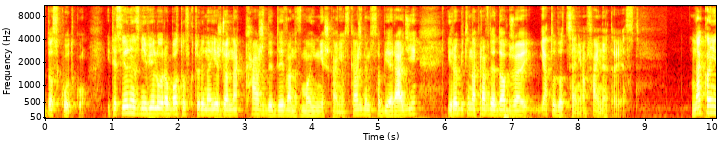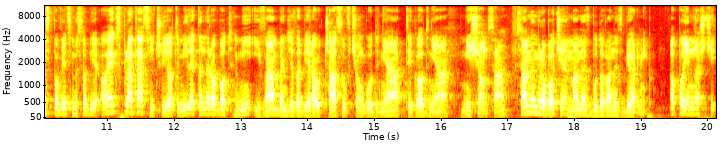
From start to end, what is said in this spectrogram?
do skutku. I to jest jeden z niewielu robotów, który najeżdża na każdy dywan w moim mieszkaniu. Z każdym sobie radzi i robi to naprawdę dobrze. Ja to doceniam, fajne to jest. Na koniec powiedzmy sobie o eksploatacji, czyli o tym, ile ten robot mi i Wam będzie zabierał czasu w ciągu dnia, tygodnia, miesiąca. W samym robocie mamy wbudowany zbiornik o pojemności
